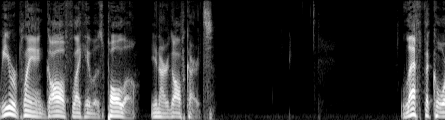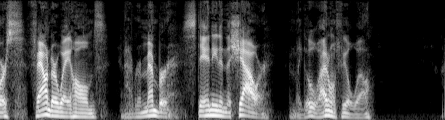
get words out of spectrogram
we were playing golf like it was polo in our golf carts. left the course, found our way homes, and I remember standing in the shower. I'm like, oh, I don't feel well. I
